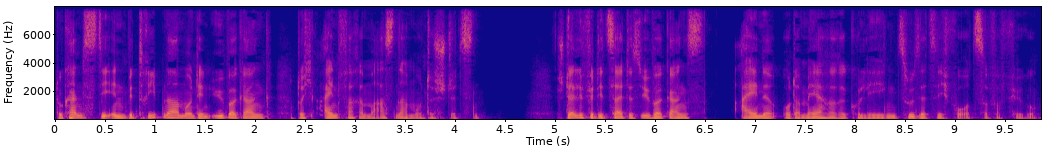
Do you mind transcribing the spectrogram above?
Du kannst die Inbetriebnahme und den Übergang durch einfache Maßnahmen unterstützen. Stelle für die Zeit des Übergangs eine oder mehrere Kollegen zusätzlich vor Ort zur Verfügung.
